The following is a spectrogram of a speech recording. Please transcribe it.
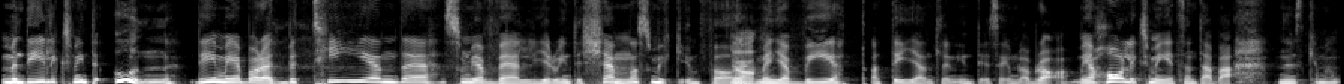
Men det är liksom inte unn. Det är mer bara ett beteende som jag väljer att inte känna så mycket inför, Ja. men jag vet att det egentligen inte är så himla bra. Men jag har liksom inget sånt där bara, nu ska man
